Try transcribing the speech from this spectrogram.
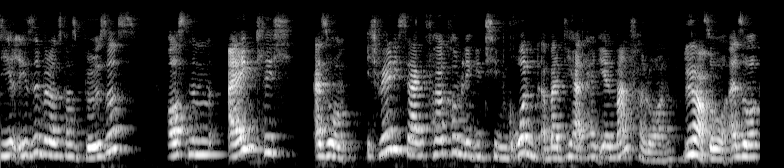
die Riesin will uns was Böses aus einem eigentlich, also ich will nicht sagen vollkommen legitimen Grund, aber die hat halt ihren Mann verloren. Ja. So, also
